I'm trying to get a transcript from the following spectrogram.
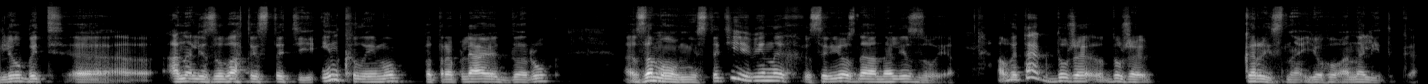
любить е, аналізувати статті. Інколи йому потрапляють до рук замовні статті, і він їх серйозно аналізує. Але так дуже дуже корисна його аналітика.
